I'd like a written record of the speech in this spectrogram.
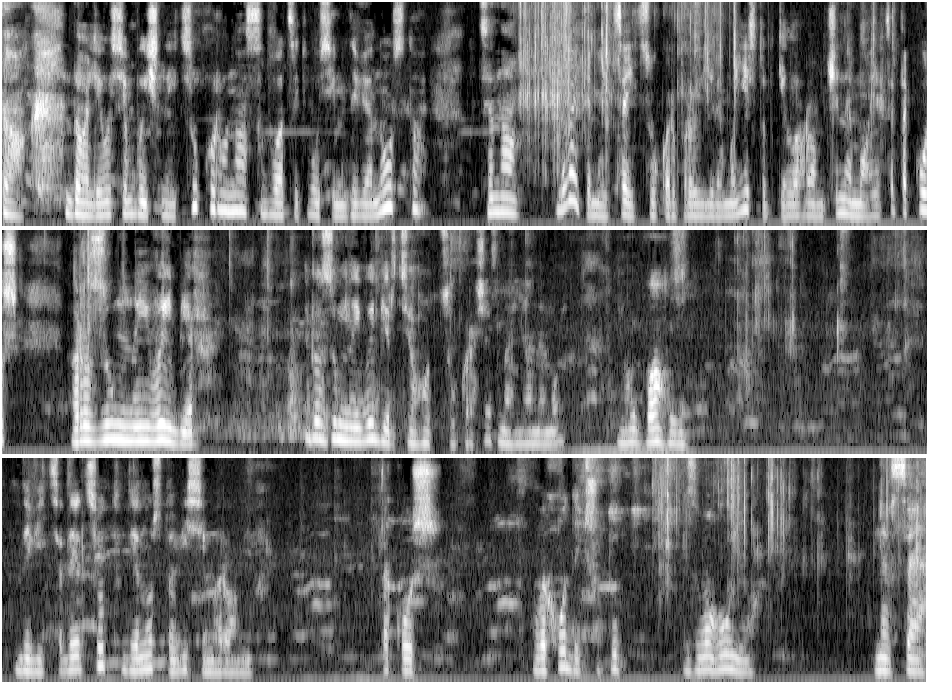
Так, далі ось обичний цукор у нас 28,90 ціна. Давайте ми цей цукор провіримо, є тут кілограм чи немає. Це також розумний вибір. Розумний вибір цього цукру. Зараз ми глянемо його вагу. Дивіться, 998 грамів. Також виходить, що тут з вагою не все,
